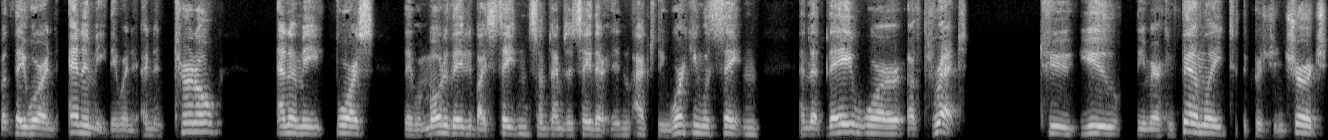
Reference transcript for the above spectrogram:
but they were an enemy. They were an, an internal enemy force. They were motivated by Satan. Sometimes I say they're actually working with Satan, and that they were a threat to you, the American family, to the Christian church,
